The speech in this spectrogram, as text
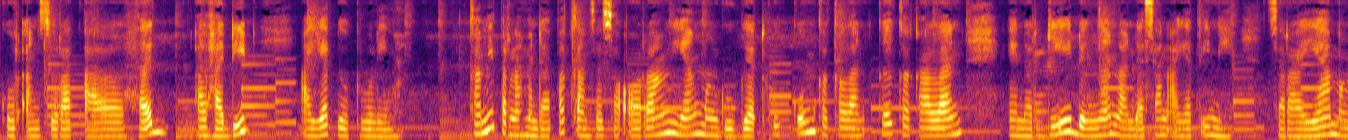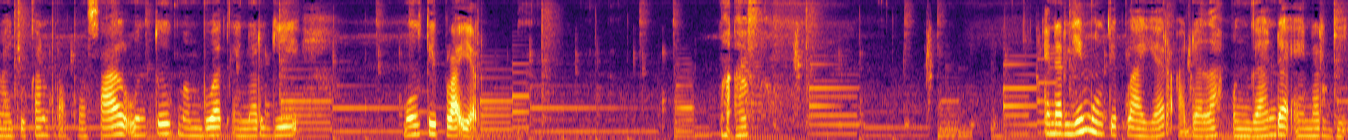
Quran Surat Al-Hadid ayat 25 kami pernah mendapatkan seseorang yang menggugat hukum kekekalan, kekekalan energi dengan landasan ayat ini, seraya mengajukan proposal untuk membuat energi multiplier. Maaf, Energi multiplier adalah pengganda energi.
